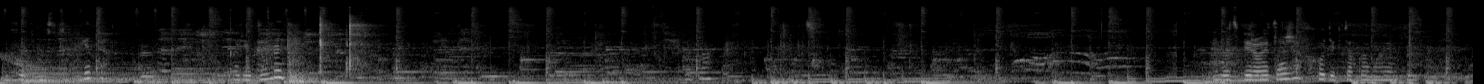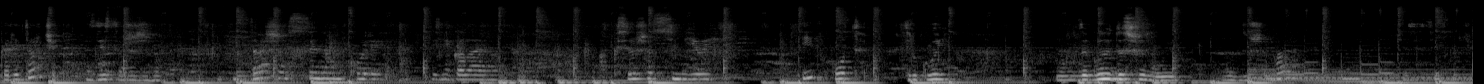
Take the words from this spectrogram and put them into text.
Выходим из туалета. Коридоры. И вот с первого этажа входит такой маленький коридорчик. Здесь уже живет Даша с сыном Колей из Николаева, а Ксюша с семьей. И вход в другой, в другую душевую. Вот душевая. Сейчас я свет включу.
